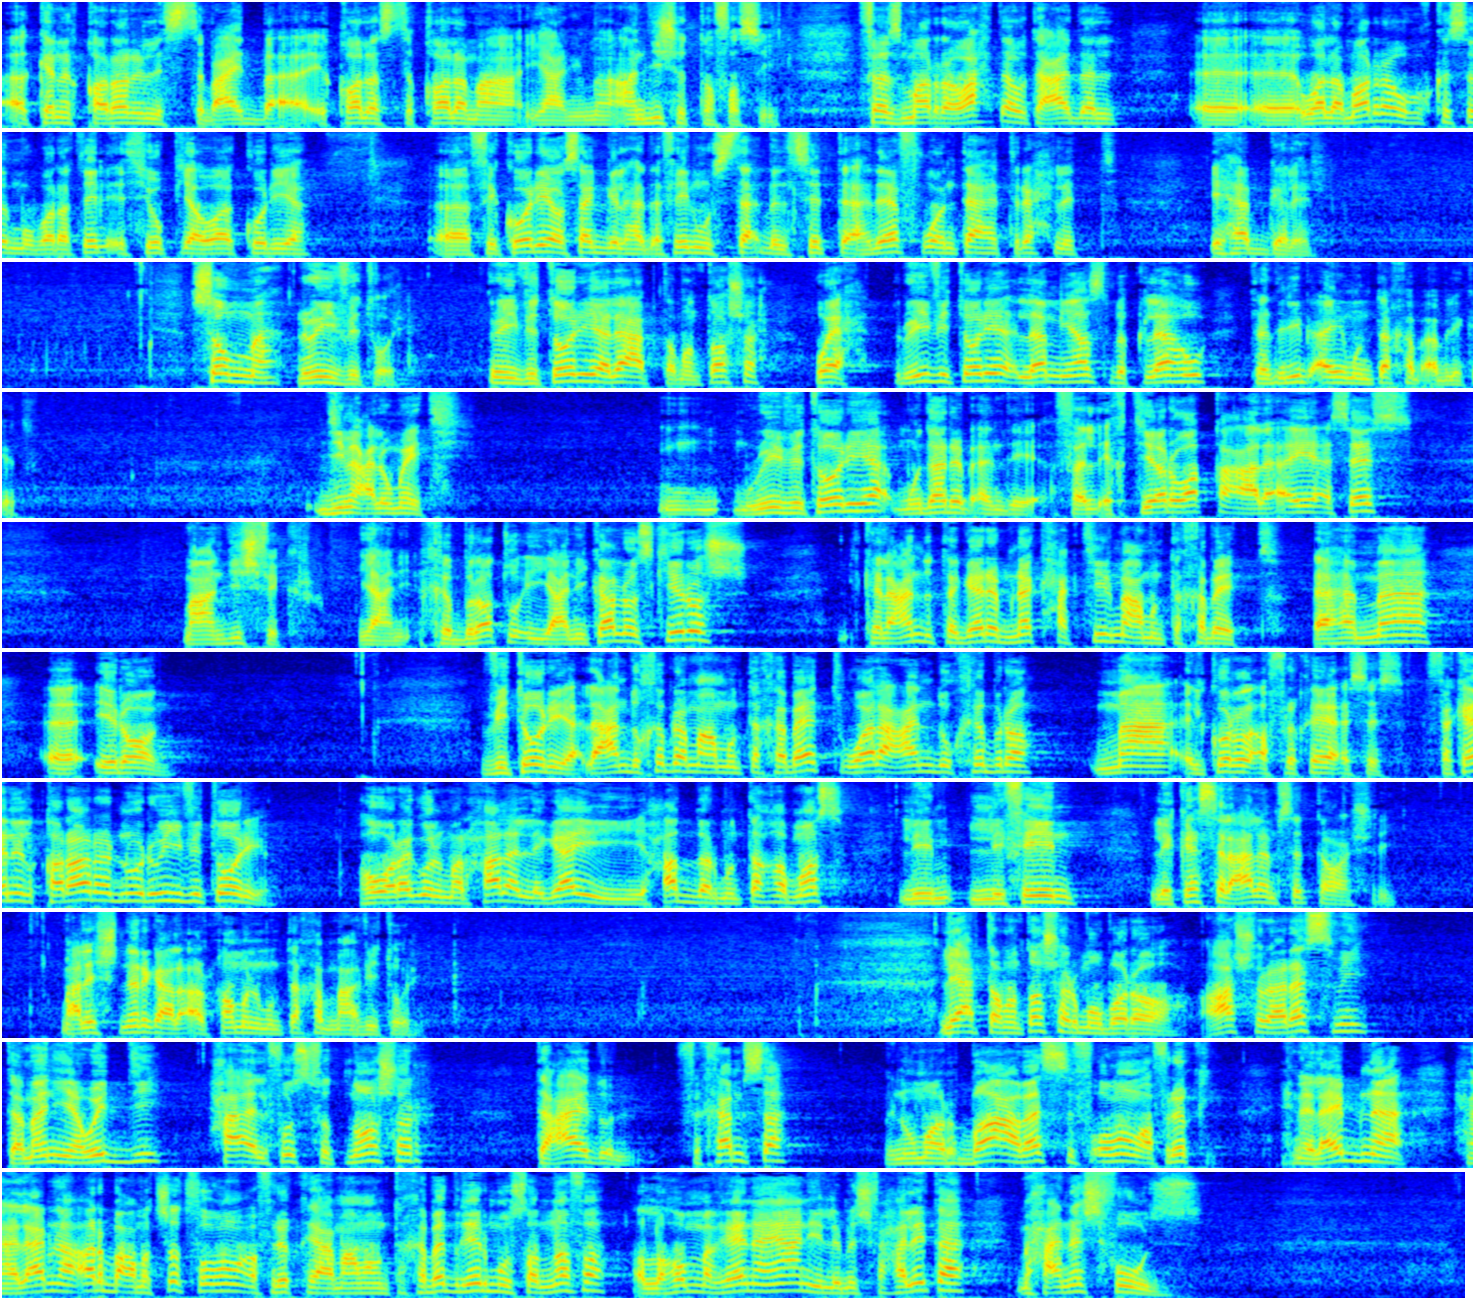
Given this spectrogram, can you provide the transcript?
آه، كان قرار الاستبعاد بقى إقالة استقالة مع يعني ما عنديش التفاصيل. فاز مرة واحدة وتعادل ولا مرة وخسر مباراتين إثيوبيا وكوريا في كوريا وسجل هدفين واستقبل ست أهداف وانتهت رحلة إيهاب جلال. ثم روي فيتوريا. روي فيتوريا لعب 18 واحد. روي فيتوريا لم يسبق له تدريب أي منتخب قبل كده. دي معلوماتي. روي فيتوريا مدرب انديه فالاختيار وقع على اي أساس ما عنديش فكره يعني خبراته إيه يعني كارلوس كيروش كان عنده تجارب ناجحه كتير مع منتخبات اهمها آه، ايران فيتوريا لا عنده خبرة مع منتخبات ولا عنده خبرة مع الكرة الأفريقية أساسا. فكان القرار انه روي فيتوريا هو رجل المرحلة اللي جاي يحضر منتخب مصر لفين؟ لكأس العالم 26 معلش نرجع لأرقام المنتخب مع فيتوريا. لعب 18 مباراة 10 رسمي 8 ودي حقق الفوز في 12 تعادل في خمسة منهم أربعة بس في أمم أفريقيا. إحنا لعبنا إحنا لعبنا أربع ماتشات في امم افريقيا مع منتخبات غير مصنفة. اللهم غانا يعني اللي مش في حالتها ما حققناش فوز.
